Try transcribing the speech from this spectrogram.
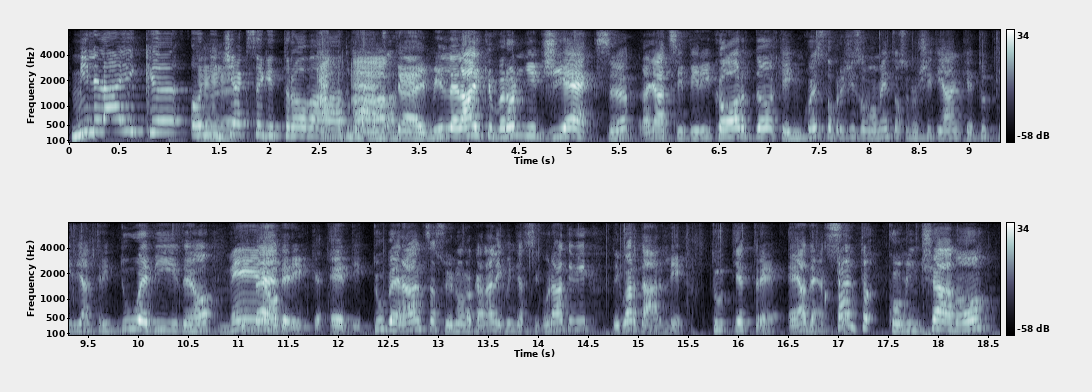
Mille like ogni eh. GX che trova ah, ah, ok, mille like per ogni GX. Ragazzi, vi ricordo che in questo preciso momento sono usciti anche tutti gli altri due video Vero. di Federic e di Tuberanza sui loro canali, quindi assicuratevi di guardarli tutti e tre. E adesso Tanto... cominciamo?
